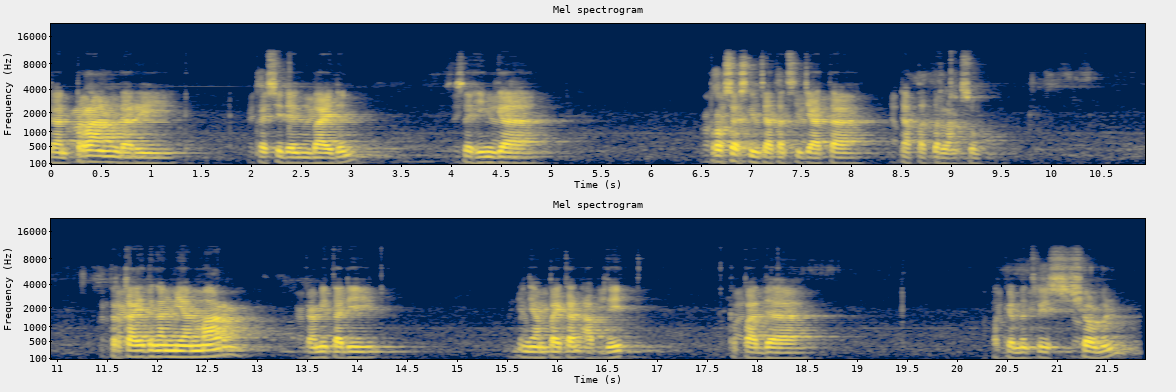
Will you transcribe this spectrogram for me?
dan peran dari Presiden Biden sehingga proses gencatan senjata dapat berlangsung. Terkait dengan Myanmar, kami tadi menyampaikan update kepada Wakil Menteri Sherman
